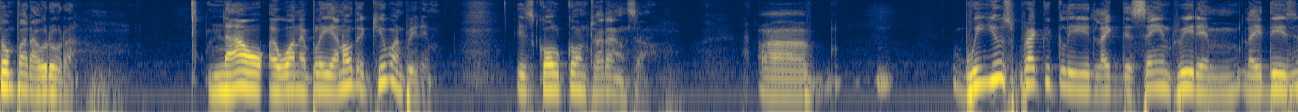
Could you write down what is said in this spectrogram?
Danzón para Aurora. Now I want to play another Cuban rhythm. It's called Contradanza. Uh, we use practically like the same rhythm like this.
